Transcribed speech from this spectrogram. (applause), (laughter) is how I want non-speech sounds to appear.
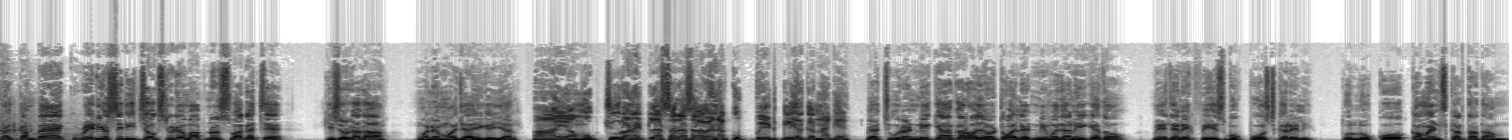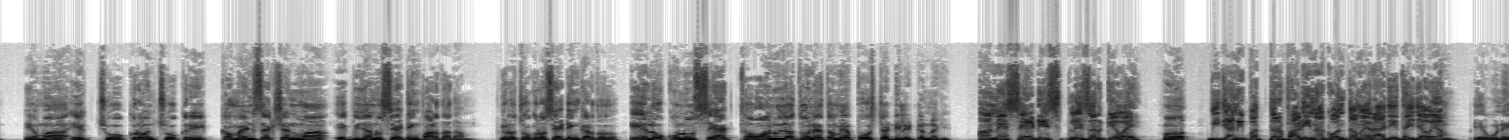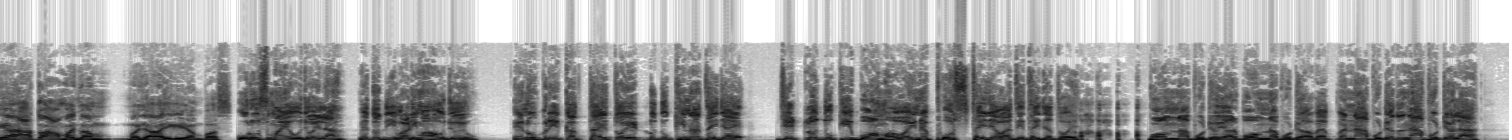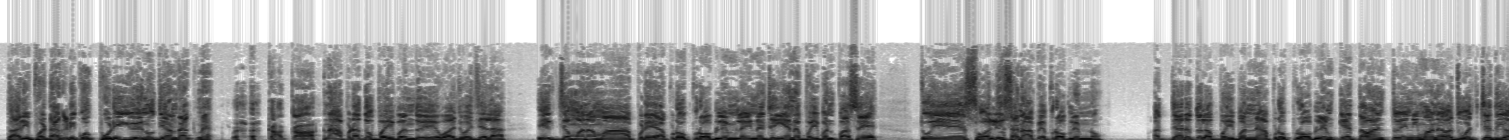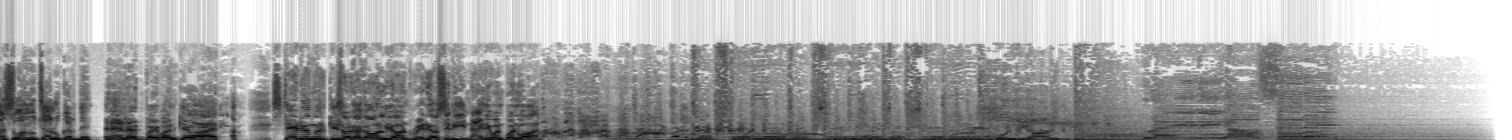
Welcome back radio city joke સ્ટુડિયોમાં આપનું સ્વાગત છે. કિશોર કાકા મને મજા આવી ગઈ યાર. હા એ અમુક ચૂરણ એટલા સરસ આવે ને આખું પેટ ક્લિયર કરી નાખે. બે ચૂરણની ક્યાં કરો છો? ટોયલેટની મજા નહીં કેતો? મેં છે ને એક ફેસબુક પોસ્ટ કરેલી. તો લોકો કમેન્ટ્સ કરતા હતા આમ. એમાં એક છોકરો ને છોકરી કમેન્ટ સેક્શનમાં એકબીજાનું સેટિંગ પાડતા હતા આમ. પેલો છોકરો સેટિંગ કરતો હતો. એ લોકોનું સેટ થવાનું જ હતું ને તો મેં પોસ્ટર ડિલીટ કરી નાખી. અને સેડિસ પ્લેઝર કહેવાય. હું? બીજાની પથ્થર ફાડી નાખો ને તમે રાજી થઈ જાવ એમ. એવું નહીં આ તો આમ જ આમ મજા આવી ગઈ આમ બસ. પુરુષમાં એવું જોયેલા મેં તો દિવાળીમાં હું જોયું. એનું બ્રેકઅપ થાય તો એટલું દુખી ના થઈ જાય. જેટલો દુખી બોમ્બ હવાઈને ફૂસ થઈ જવાથી થઈ જતો હોય. (laughs) બોમ્બ ના ફૂટ્યો યાર બોમ્બ ના ફૂટ્યો. હવે ના ફૂટ્યો તો ના ફૂટ્યો લા તારી ફટાકડી કોઈક ફોડી ગયું એનું ધ્યાન રાખને? (laughs) કાકા. અને આપણા તો ભાઈબંધો એવા જ હોય છેલા એક જમાનામાં આપણે આપણો પ્રોબ્લેમ લઈને જઈએ ને ભાઈબંધ પાસે તો એ સોલ્યુશન આપે પ્રોબ્લેમનો અત્યારે તો ભાઈબંધને આપણો પ્રોબ્લેમ કહેતા હોય ને તો એની માને અધવચ્ચેથી હસવાનું ચાલુ કરી દે. એને જ ભાઈબંધ કહેવાય. (laughs) Stadium with Kishore Kaka only on radio city ninety one point one only Studio,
